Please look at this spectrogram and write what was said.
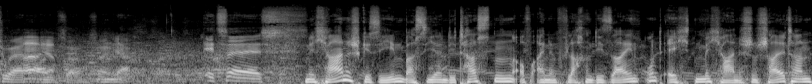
to add Ah, on. yeah. So, so yeah, a Mechanisch gesehen basieren die Tasten auf einem flachen Design und echten mechanischen Schaltern,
